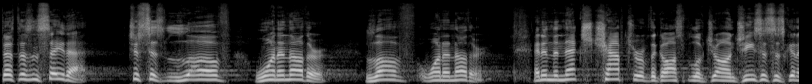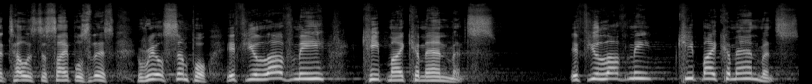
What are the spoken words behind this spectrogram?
That doesn't say that. It just says, love one another. Love one another. And in the next chapter of the Gospel of John, Jesus is going to tell his disciples this real simple If you love me, keep my commandments. If you love me, keep my commandments.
